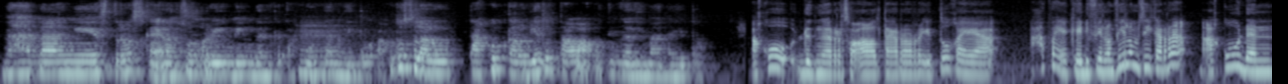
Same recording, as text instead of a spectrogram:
nah nangis terus kayak langsung merinding dan ketakutan hmm. gitu. Aku tuh selalu takut kalau dia tuh tahu aku tinggal di mana gitu. Aku dengar soal teror itu kayak apa ya kayak di film-film sih. Karena aku dan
